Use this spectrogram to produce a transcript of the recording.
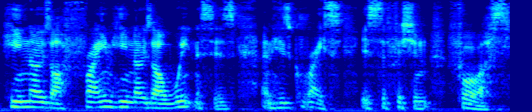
He knows our frame, He knows our weaknesses, and His grace is sufficient for us.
